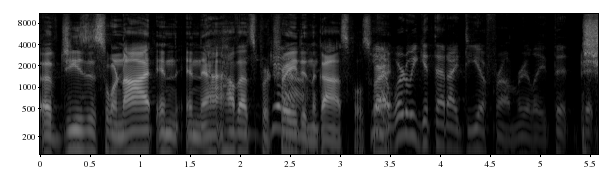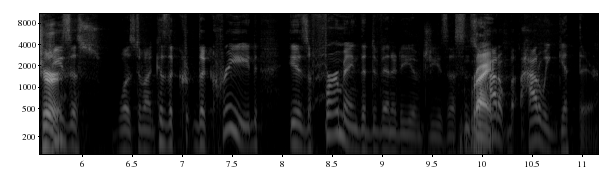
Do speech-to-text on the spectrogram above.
of Jesus or not, and, and how that's portrayed Yeah. in the Gospels, Yeah, right? where do we get that idea from, really? That, that Sure. Jesus was divine? Because the, the creed is affirming the divinity of Jesus. And so, Right. how, do, how do we get there?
